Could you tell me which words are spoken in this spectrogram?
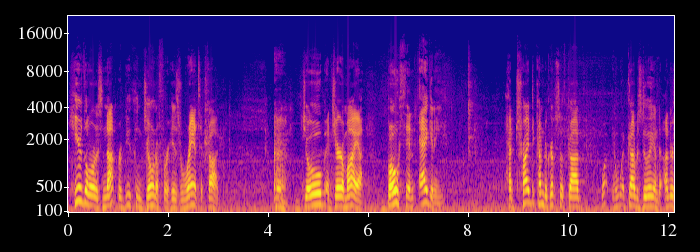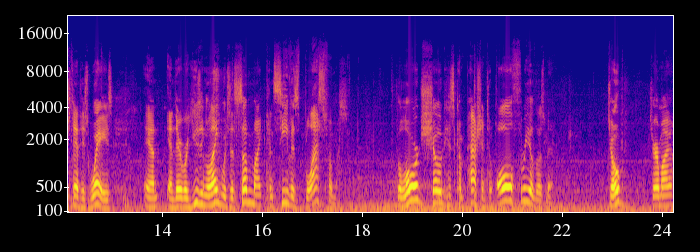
here the Lord is not rebuking Jonah for his rant at God. Job and Jeremiah both in agony, had tried to come to grips with God, what, what God was doing, and to understand His ways, and and they were using language that some might conceive as blasphemous. The Lord showed His compassion to all three of those men: Job, Jeremiah,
